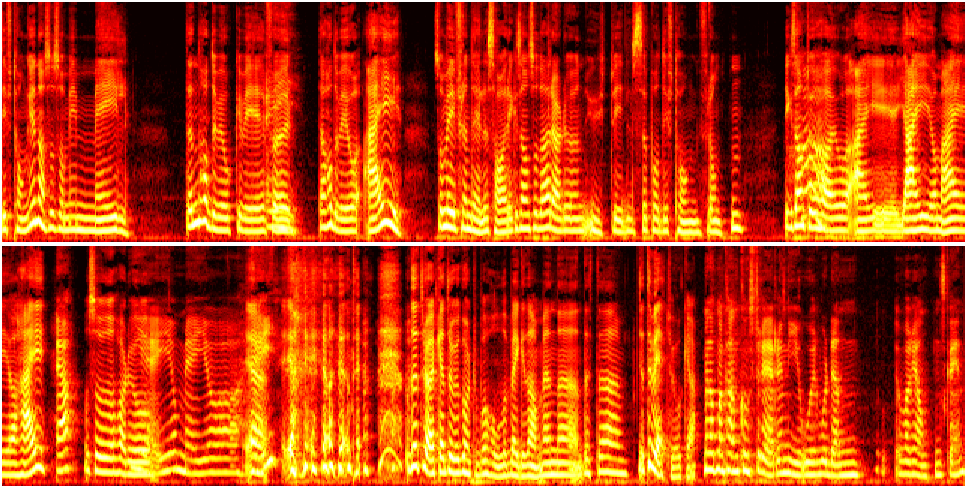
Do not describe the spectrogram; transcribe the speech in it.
diftongen, altså som i mail. Den hadde vi jo ikke vi før. Ei. Da hadde vi jo ei, som vi fremdeles har. ikke sant? Så der er det jo en utvidelse på diftongfronten. Ikke sant? Du Ah. har jo ei, jeg og meg og hei, Ja. og så har du jo Jeg og meg og hei. ja, ja, det, og det tror jeg ikke. Jeg tror vi kommer til å beholde begge, da. Men uh, dette, dette vet vi jo ikke. Men at man kan konstruere nye ord hvor den varianten skal inn.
